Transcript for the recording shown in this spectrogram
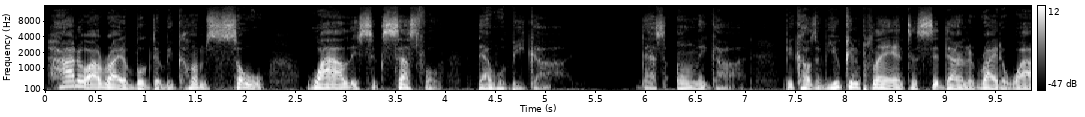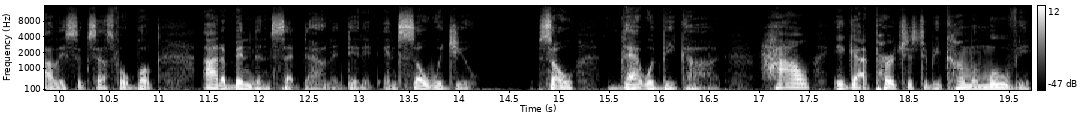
How do I write a book that becomes so wildly successful? That would be God. That's only God. Because if you can plan to sit down and write a wildly successful book, I'd have been done sat down and did it, and so would you. So that would be God how it got purchased to become a movie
